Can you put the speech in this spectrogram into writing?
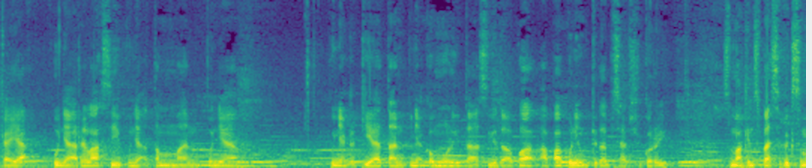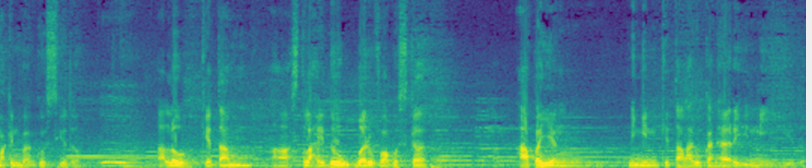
kayak punya relasi, punya teman, punya punya kegiatan, punya komunitas gitu. Apa apa pun yang kita bisa syukuri, semakin spesifik semakin bagus gitu. Lalu kita uh, setelah itu baru fokus ke apa yang ingin kita lakukan hari ini gitu.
